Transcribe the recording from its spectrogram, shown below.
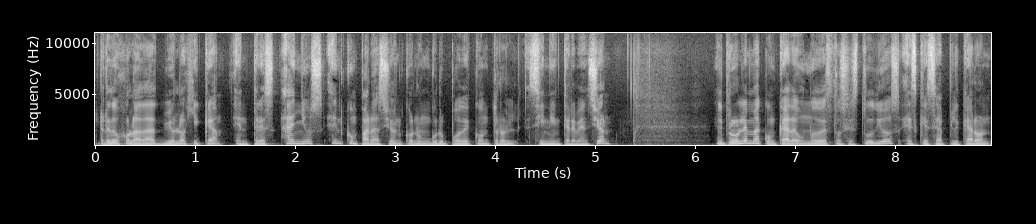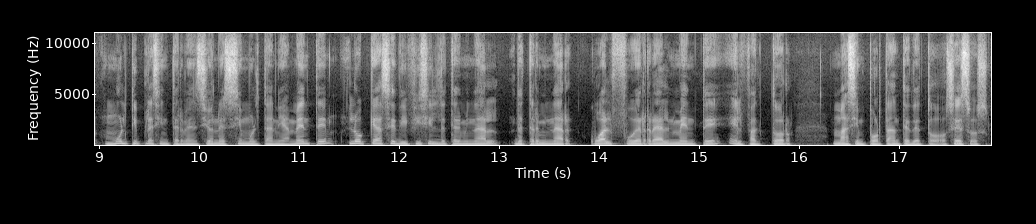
redujo la edad biológica en tres años en comparación con un grupo de control sin intervención. El problema con cada uno de estos estudios es que se aplicaron múltiples intervenciones simultáneamente, lo que hace difícil determinar, cuál fue realmente el factor más importante de todos esos.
